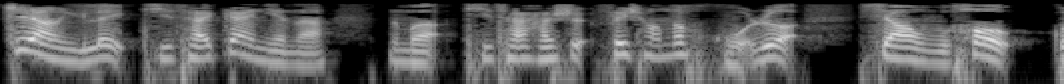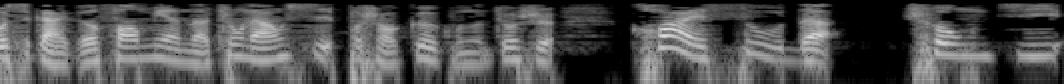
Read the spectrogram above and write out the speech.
这样一类题材概念呢，那么题材还是非常的火热，像午后。国企改革方面呢，中粮系不少个股呢，就是快速的冲击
